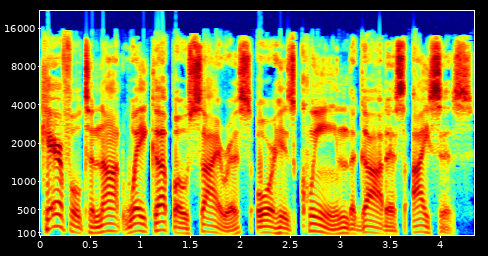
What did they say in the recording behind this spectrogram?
careful to not wake up Osiris or his queen, the goddess Isis.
